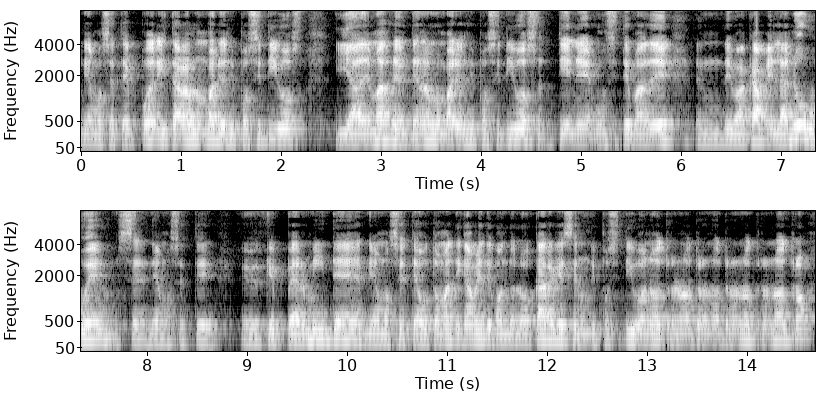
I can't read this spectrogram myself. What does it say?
digamos, este, poder instalarlo en varios dispositivos y además de tenerlo en varios dispositivos, tiene un sistema de, backup en la nube, digamos, este, eh, que permite, digamos, este, automáticamente cuando lo cargues en un dispositivo, en otro, en otro, en otro, en otro, en otro,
